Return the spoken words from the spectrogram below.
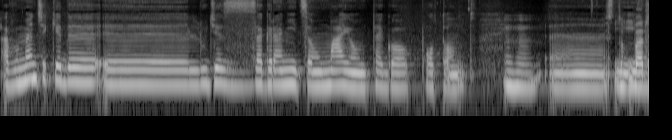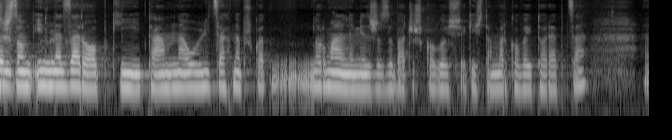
A w momencie, kiedy y, ludzie z zagranicą mają tego potąd y, Mhm. to i bardziej- też są inne zarobki, tam na ulicach na przykład normalnym jest, że zobaczysz kogoś w jakiejś tam markowej torebce, y,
